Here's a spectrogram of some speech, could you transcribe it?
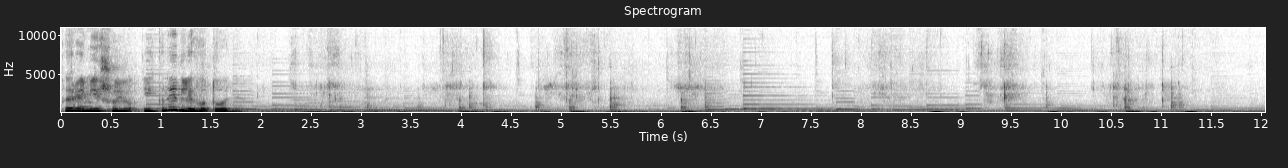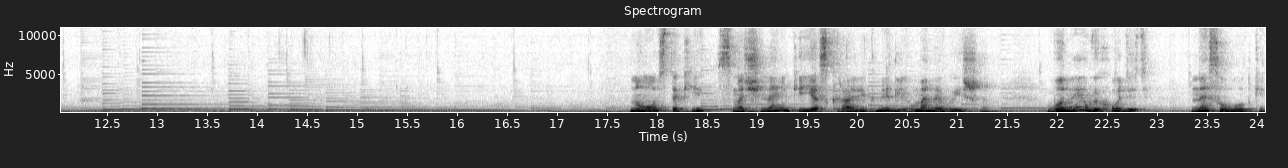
Перемішую і книдлі готові. Ну, ось такі смачненькі яскраві книдлі в мене вийшли. Вони виходять не солодкі.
